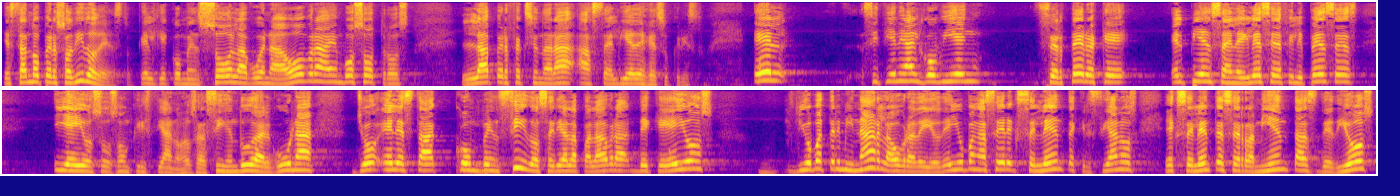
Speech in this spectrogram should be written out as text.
estando persuadido de esto, que el que comenzó la buena obra en vosotros, la perfeccionará hasta el día de Jesucristo. Él, si tiene algo bien certero, es que él piensa en la iglesia de Filipenses y ellos son cristianos. O sea, sin duda alguna, yo, él está convencido, sería la palabra, de que ellos Dios va a terminar la obra de ellos. Ellos van a ser excelentes cristianos, excelentes herramientas de Dios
